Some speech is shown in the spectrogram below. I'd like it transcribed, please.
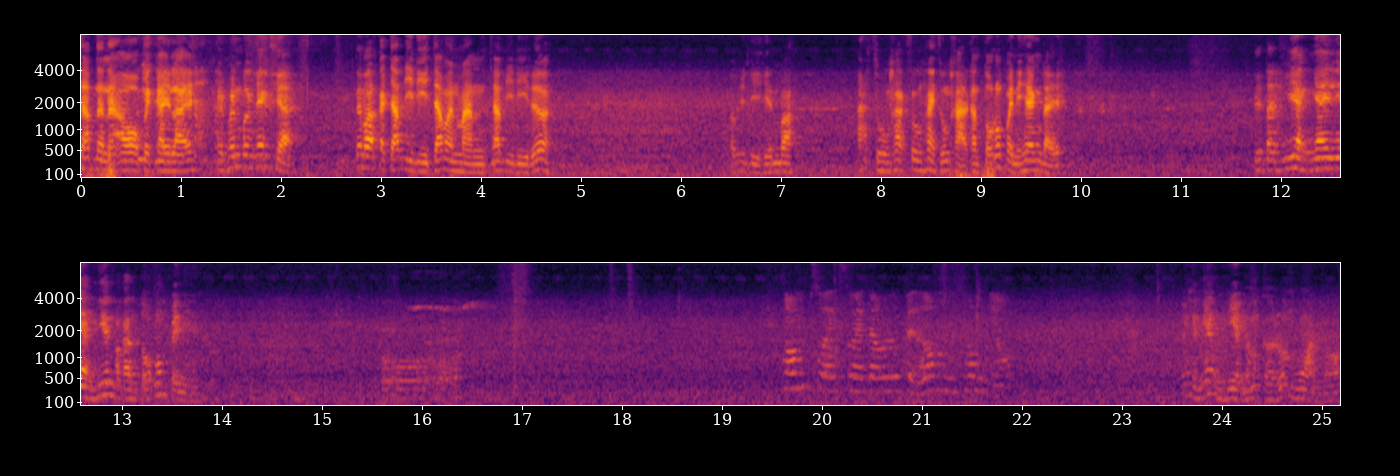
ศัพท์นั่นนะเอาออกไปไกลไรให้เพื่อนเบิ่งแยกเสียแต่ว่ากระจับดีๆจับมันๆจับดีๆเด้อจับดีๆเห็นปะอะสูงคักสูงให้สูงขาดกันตกลงไปในแห้งใดเป็นตาเลี้ยงใหญ่เลี้ยงเงี้ยนประกันตกลงไปนี่โอ้ลมสสวยสวยแต่มันเป็นร่มร่มเหนียว มันเห็นแม่งเหียบแล้วมันเกิดร่มห่อนเนาะ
